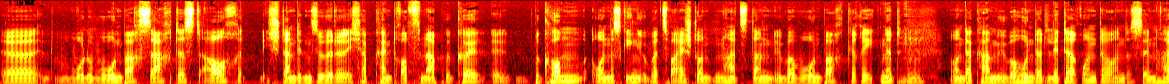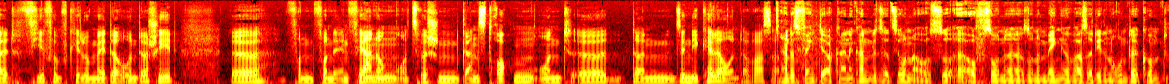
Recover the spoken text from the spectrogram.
äh, wo du Wohnbach sagtest, auch, ich stand in Södel, ich habe keinen Tropfen abbekommen äh, und es ging über zwei Stunden, hat es dann über Wohnbach geregnet mhm. und da kamen über 100 Liter runter und das sind halt vier, fünf Kilometer Unterschied äh, von, von der Entfernung zwischen ganz trocken und äh, dann sind die Keller unter Wasser. Ja, das fängt ja auch keine Kanalisation aus, so, äh, auf so eine, so eine Menge Wasser, die dann runterkommt.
